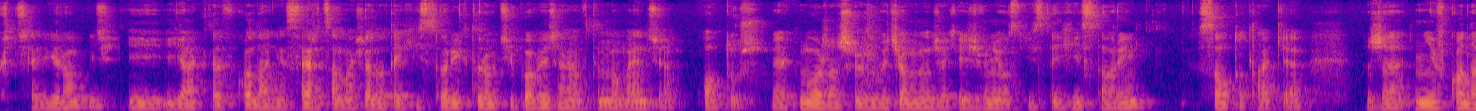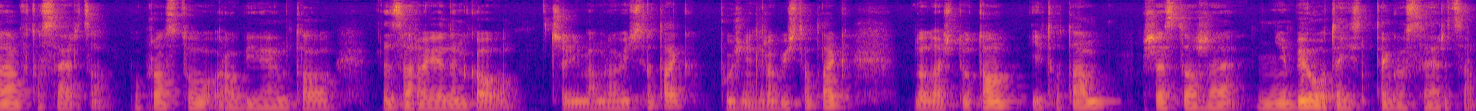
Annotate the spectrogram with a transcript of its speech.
chcieli robić i jak te wkładanie serca ma się do tej historii, którą Ci powiedziałem w tym momencie. Otóż, jak możesz już wyciągnąć jakieś wnioski z tej historii, są to takie, że nie wkładałem w to serca. Po prostu robiłem to zero-jedynkowo. Czyli mam robić to tak, później zrobić to tak, dodać tu to i to tam. Przez to, że nie było tej, tego serca,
